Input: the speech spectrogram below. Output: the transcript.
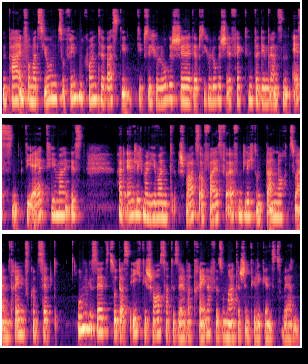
ein paar Informationen zu finden konnte, was die, die psychologische, der psychologische Effekt hinter dem ganzen Essen, Diät-Thema ist, hat endlich mal jemand schwarz auf weiß veröffentlicht und dann noch zu einem Trainingskonzept umgesetzt, sodass ich die Chance hatte, selber Trainer für somatische Intelligenz zu werden.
